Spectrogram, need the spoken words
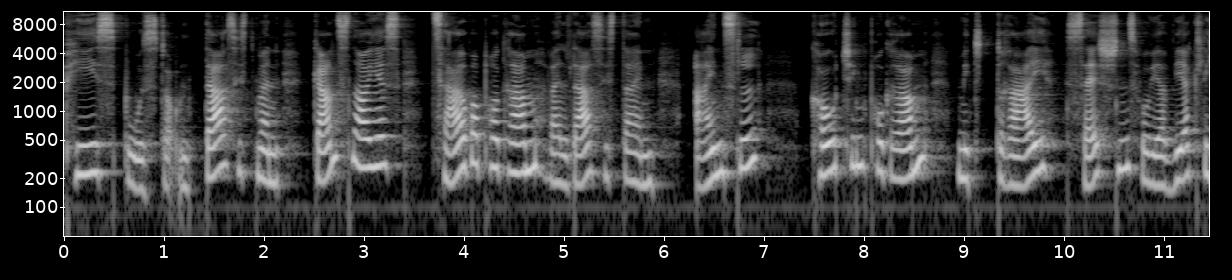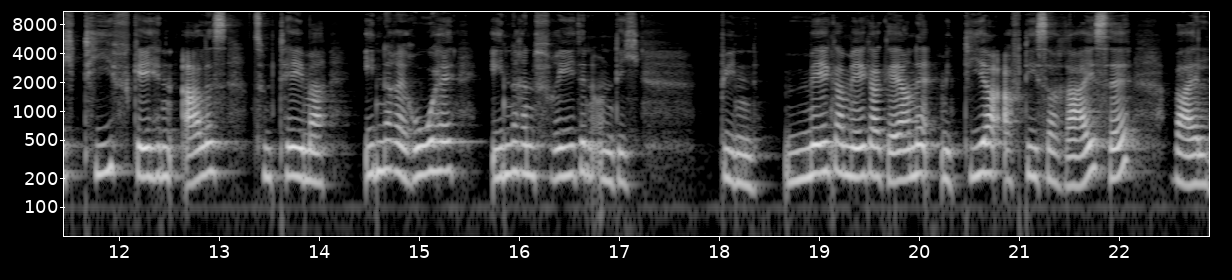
Peace Booster und das ist mein ganz neues Zauberprogramm, weil das ist ein Einzel-Coaching-Programm mit drei Sessions, wo wir wirklich tief gehen, alles zum Thema innere Ruhe, inneren Frieden. Und ich bin mega, mega gerne mit dir auf dieser Reise, weil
